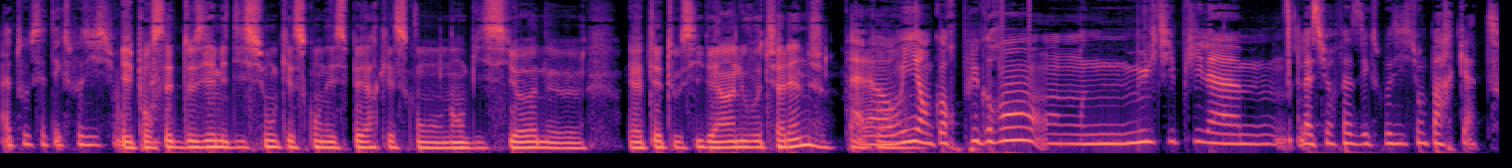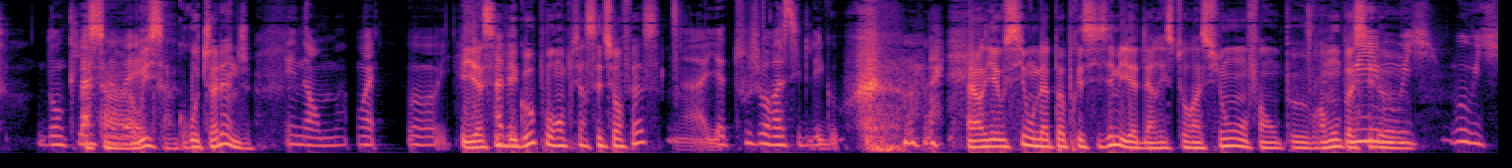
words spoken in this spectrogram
à toute cette exposition. Et pour cette deuxième édition, qu'est-ce qu'on espère Qu'est-ce qu'on ambitionne Euh, Il y a peut-être aussi des, un nouveau challenge Alors oui, encore plus grand, on multiplie la, la surface d'exposition par 4. Donc là, Ah, ça un- va oui, c'est un gros challenge. énorme. Ouais, ouais, ouais, ouais. Et il y a assez Avec- de Lego pour remplir cette surface? Ah, Il y a toujours assez de Lego. Alors il y a aussi, on ne l'a pas précisé, mais il y a de la restauration. Enfin, on peut vraiment passer oui, le. oui, oui, oui.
